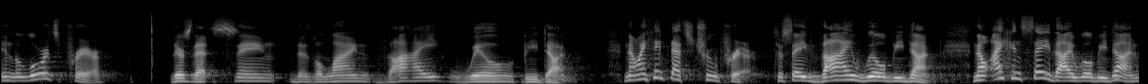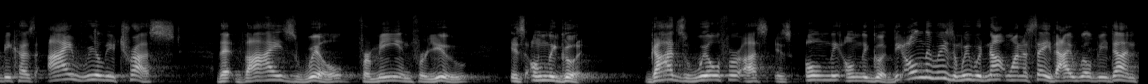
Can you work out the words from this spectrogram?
in the Lord's Prayer, there's that saying, there's the line, thy will be done. Now, I think that's true prayer, to say, thy will be done. Now, I can say thy will be done because I really trust that thy's will for me and for you is only good. God's will for us is only, only good. The only reason we would not want to say thy will be done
